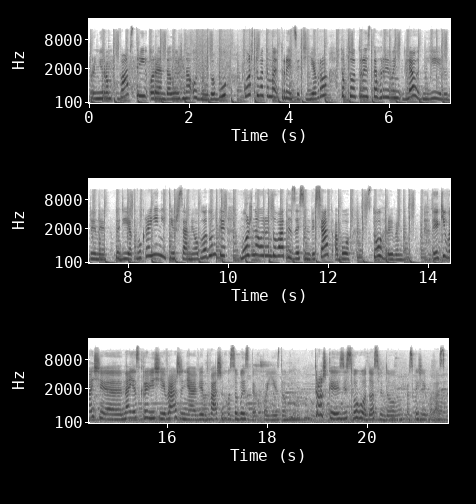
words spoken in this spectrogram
Приміром, в Австрії оренда лиж на одну добу коштуватиме 30 євро, тобто 300 гривень для однієї людини. Тоді як в Україні ті ж самі обладунки можна орендувати за 70 або 100 гривень. Які ваші е, найяскравіші враження від ваших особистих поїздок? Трошки зі свого досвіду розкажіть, будь ласка.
